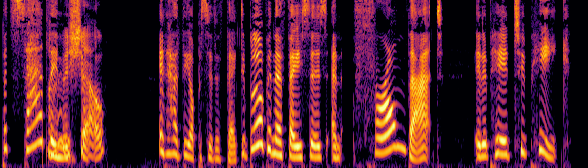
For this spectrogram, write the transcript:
But sadly, oh. Michelle, it had the opposite effect. It blew up in their faces, and from that, it appeared to peak.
